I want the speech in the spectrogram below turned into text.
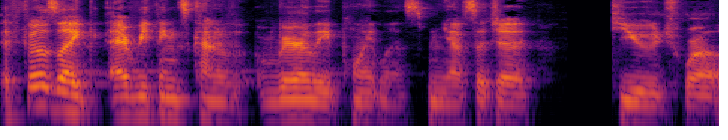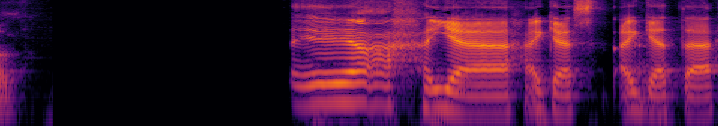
it feels like everything's kind of rarely pointless when you have such a huge world. Yeah, yeah, I guess I get that.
